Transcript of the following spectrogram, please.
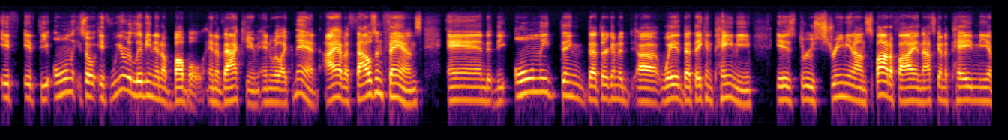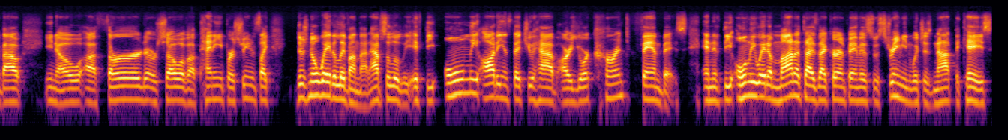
if if the only so if we were living in a bubble in a vacuum and we're like man i have a thousand fans and the only thing that they're gonna uh, way that they can pay me is through streaming on spotify and that's gonna pay me about you know a third or so of a penny per stream. It's like there's no way to live on that absolutely. If the only audience that you have are your current fan base and if the only way to monetize that current fan base was streaming which is not the case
